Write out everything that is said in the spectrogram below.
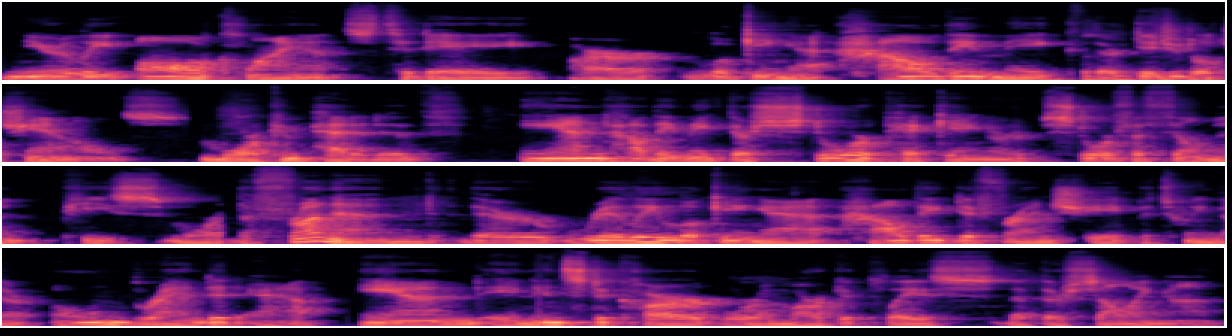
nearly all clients today are looking at how they make their digital channels more competitive and how they make their store picking or store fulfillment piece more. The front end, they're really looking at how they differentiate between their own branded app and an Instacart or a marketplace that they're selling on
